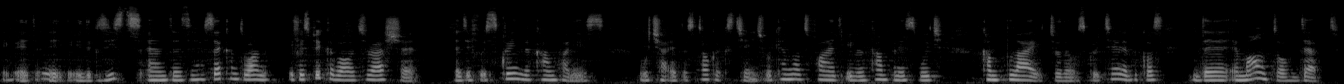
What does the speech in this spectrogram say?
It, it, it exists. And the second one, if we speak about Russia, and if we screen the companies which are at the stock exchange, we cannot find even companies which comply to those criteria because the amount of debt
